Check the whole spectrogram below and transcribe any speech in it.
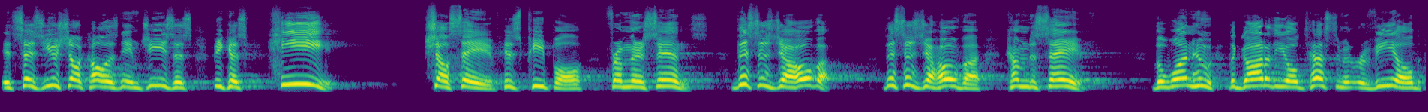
It says, You shall call his name Jesus because he shall save his people from their sins. This is Jehovah. This is Jehovah come to save. The one who the God of the Old Testament revealed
